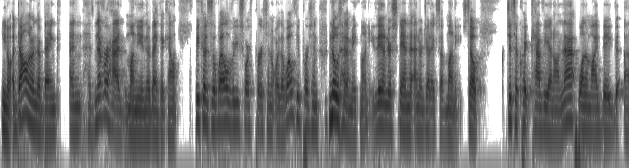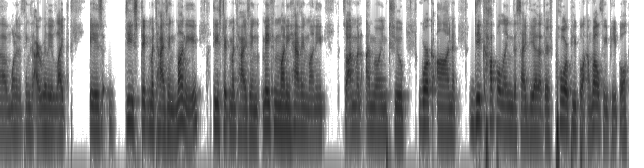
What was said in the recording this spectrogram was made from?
you know, a dollar in their bank and has never had money in their bank account because the well resourced person or the wealthy person knows how to make money. They understand the energetics of money. So, just a quick caveat on that. One of my big, uh, one of the things I really like is destigmatizing money, destigmatizing making money, having money, so I'm gonna, I'm going to work on decoupling this idea that there's poor people and wealthy people,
